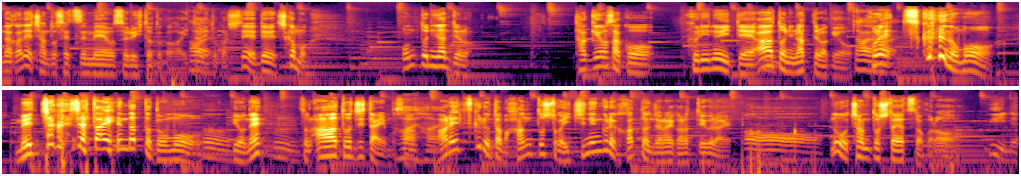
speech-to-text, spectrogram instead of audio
中でちゃんと説明をする人とかがいたりとかして、でしかも本当になんていうの竹をさこうくり抜いてアートになってるわけよ、はいはい。これ作るのもめちゃくちゃ大変だったと思うよね、うん。そのアート自体もさ、はいはい。あれ作るの多分半年とか1年ぐらいかかったんじゃないかなっていうぐらい。あのちゃんとしたやつだから。あいいね。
